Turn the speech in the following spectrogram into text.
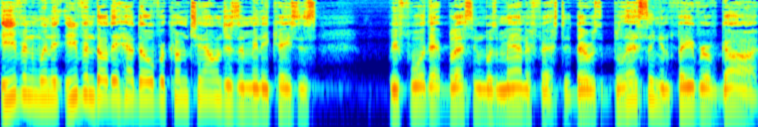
even when it, even though they had to overcome challenges in many cases before that blessing was manifested. There was blessing in favor of God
